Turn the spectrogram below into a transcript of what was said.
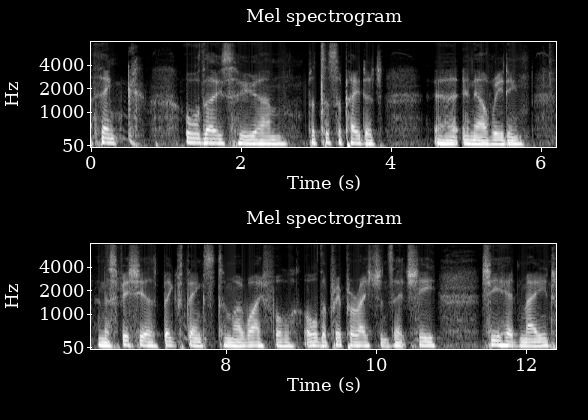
thank all those who um, participated uh, in our wedding. And especially a big thanks to my wife for all the preparations that she she had made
